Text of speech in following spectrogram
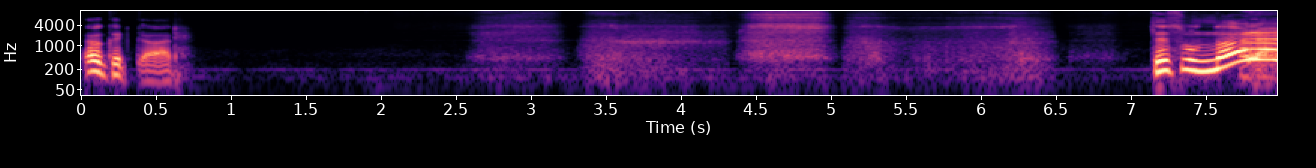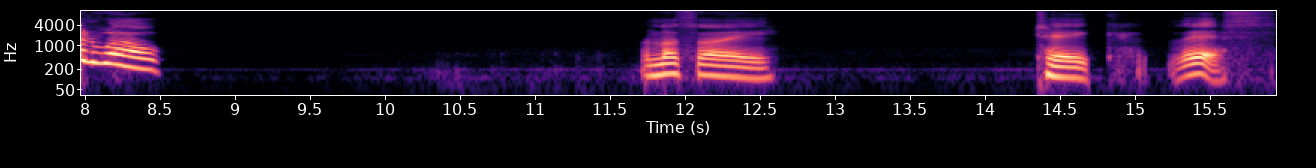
Oh, good God. This will not end well! Unless I take this.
